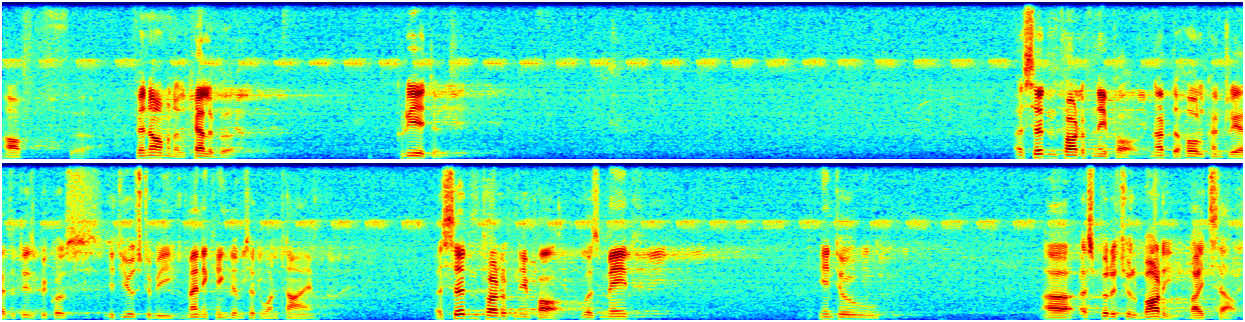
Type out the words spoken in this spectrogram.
of uh, phenomenal caliber created a certain part of Nepal, not the whole country as it is because it used to be many kingdoms at one time, a certain part of Nepal was made into uh, a spiritual body by itself.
